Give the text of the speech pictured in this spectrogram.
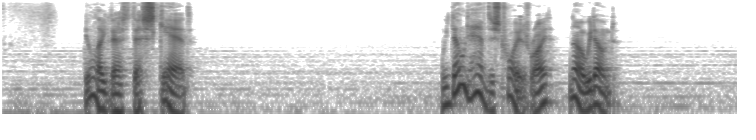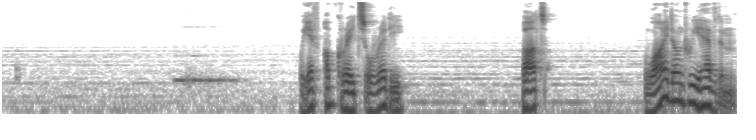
I feel like they're, they're scared. We don't have destroyers, right? No, we don't. We have upgrades already. But why don't we have them?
